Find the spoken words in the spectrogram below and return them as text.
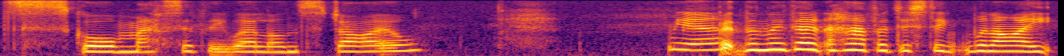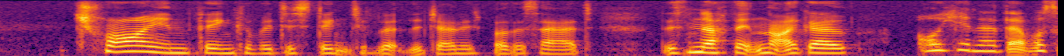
score massively well on style, Yeah. but then they don't have a distinct. When I try and think of a distinctive look the Jonas Brothers had, there's nothing that I go, oh yeah, no, there was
